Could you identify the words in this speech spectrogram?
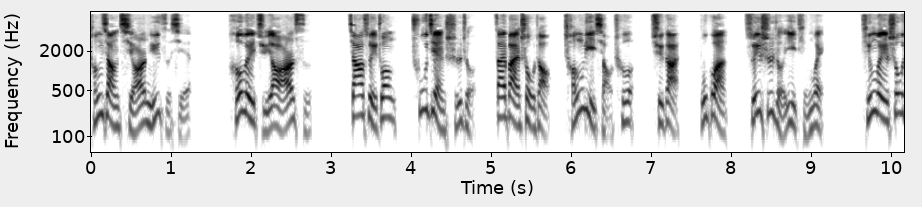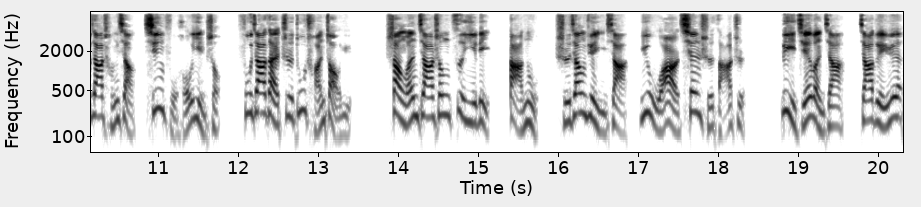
丞相乞儿女子邪？何谓举药而死？”加岁庄初见使者，再拜受诏，成立小车去盖。不冠，随使者亦廷尉。廷尉收家丞相新府侯印绶。夫家在至都传诏谕，上闻家生自义立，大怒，使将军以下于五二千石杂志。立诘问家，家对曰：“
